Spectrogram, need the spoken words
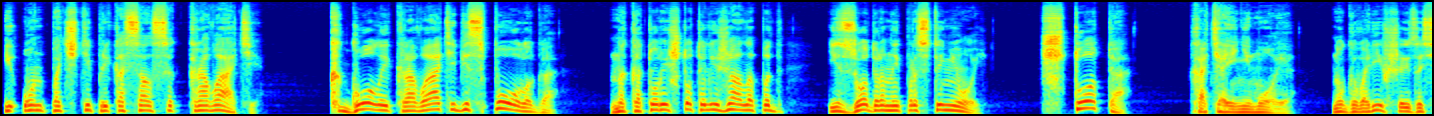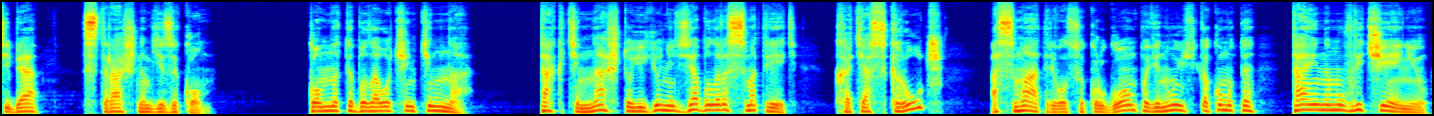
и он почти прикасался к кровати, к голой кровати без полога, на которой что-то лежало под изодранной простыней. Что-то, хотя и не мое, но говорившее за себя страшным языком. Комната была очень темна так темна, что ее нельзя было рассмотреть, хотя Скрудж осматривался кругом, повинуясь какому-то тайному влечению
